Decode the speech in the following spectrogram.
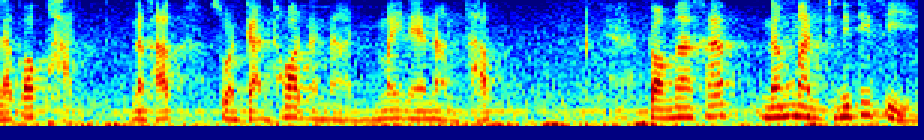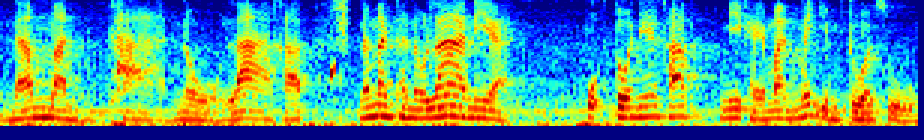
แล้วก็ผัดนะครับ ส่วนการทอดนานๆ ไม่แนะนำครับ ต่อมาครับน้ำมันชนิดที่ 4 น้ำมันคาโนล่าครับ น้ำมันคาโนล่าเนี่ย ตัวนี้ครับมีไขมันไม่อิ่มตัวสูง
